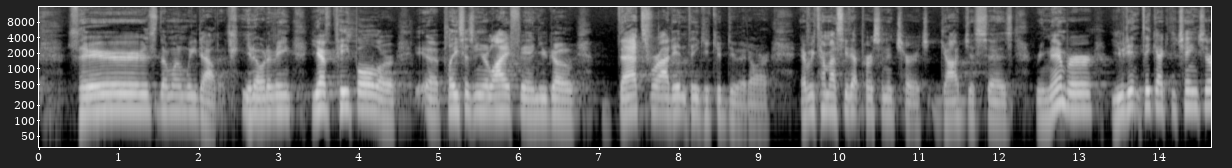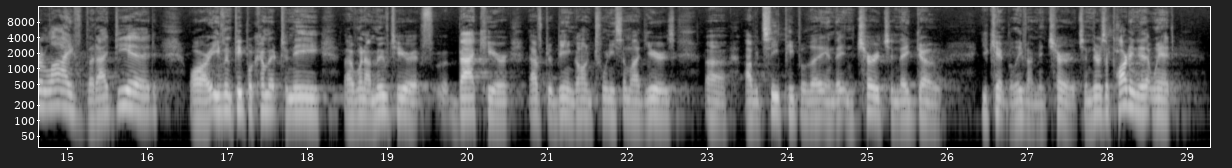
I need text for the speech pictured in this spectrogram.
there's the one we doubted. You know what I mean? You have people or uh, places in your life, and you go, that's where I didn't think he could do it. Or every time I see that person in church, God just says, Remember, you didn't think I could change their life, but I did. Or even people come up to me uh, when I moved here, at, back here, after being gone 20 some odd years, uh, I would see people in, in church and they'd go, You can't believe I'm in church. And there's a part of me that went,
